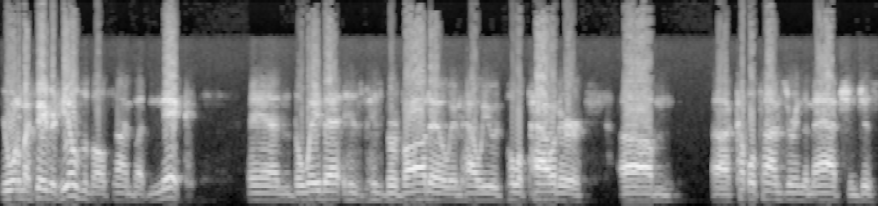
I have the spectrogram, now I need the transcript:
you're one of my favorite heels of all time. But Nick and the way that his his bravado and how he would pull a powder um, a couple times during the match, and just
